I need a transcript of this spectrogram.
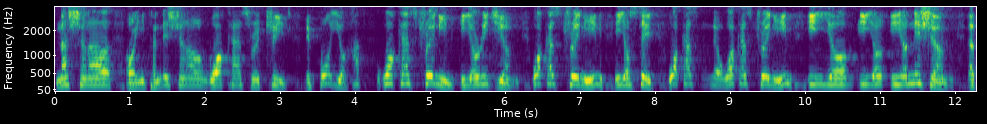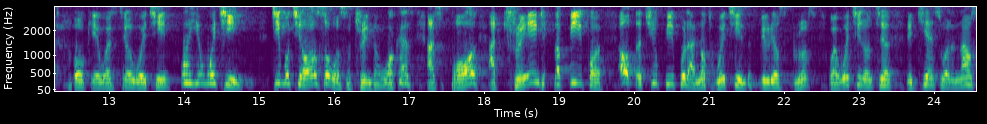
national or international workers retreat before you have workers training in your region, workers training in your state, workers, know, workers training in your, in, your, in your nation. That, okay, we're still waiting. Why are you waiting? Timothy also was to train the workers as Paul had trained the people. All the two people are not waiting in the various groups. We're waiting until the GS will announce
